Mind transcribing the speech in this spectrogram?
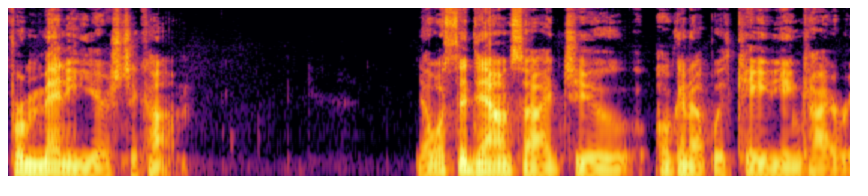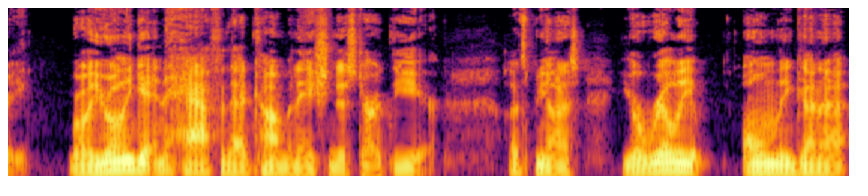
for many years to come. Now, what's the downside to hooking up with KD and Kyrie? Well, you're only getting half of that combination to start the year. Let's be honest. You're really only going to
